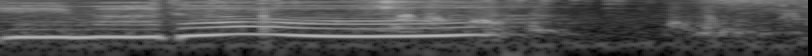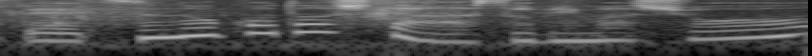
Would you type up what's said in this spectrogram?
暇だわ。別のことして遊びましょう。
